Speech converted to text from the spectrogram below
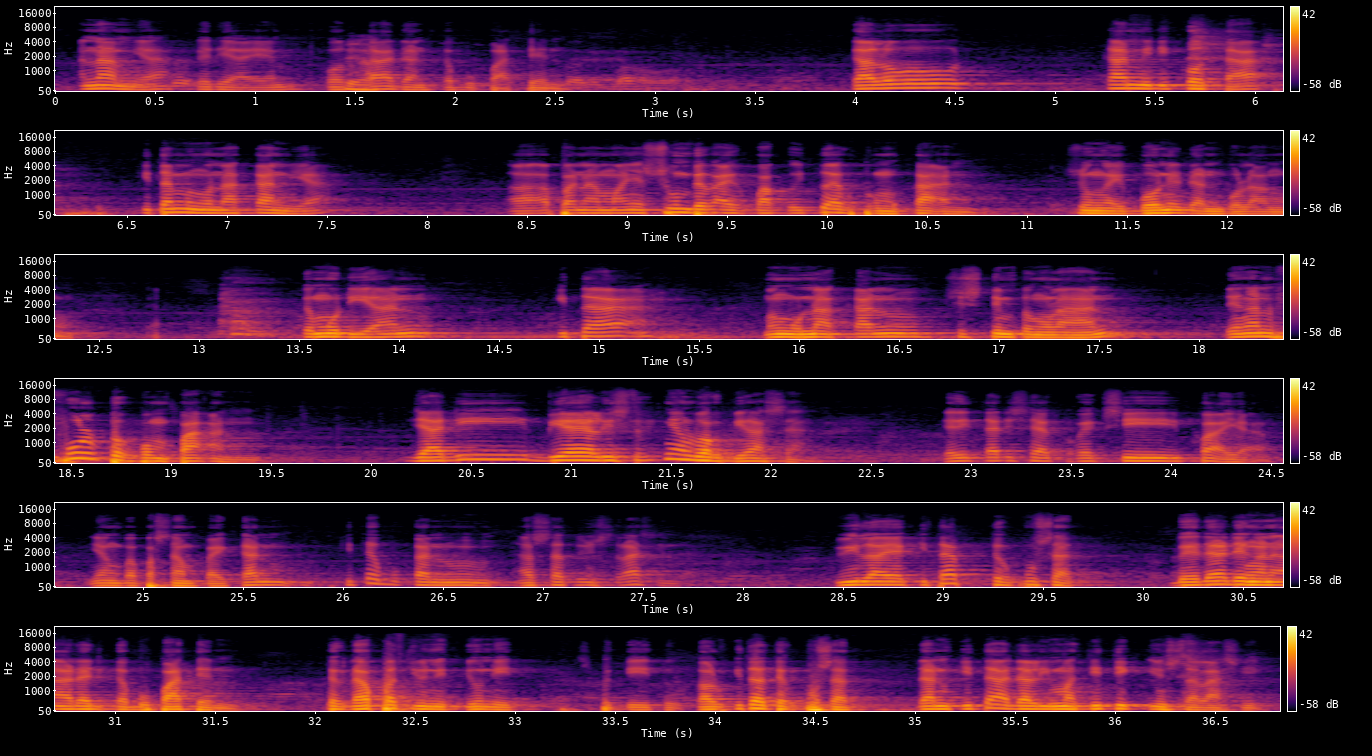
Enam ya PDAM, kota ya. dan kabupaten. Kalau kami di kota, kita menggunakan ya, apa namanya sumber air baku itu air permukaan, Sungai Bone dan Bolango. Kemudian kita menggunakan sistem pengolahan dengan full perpompaan jadi biaya listriknya luar biasa. Jadi tadi saya koreksi Pak ya, yang Bapak sampaikan, kita bukan satu instalasi. Wilayah kita terpusat, beda dengan ada di kabupaten. Terdapat unit-unit seperti itu. Kalau kita terpusat, dan kita ada lima titik instalasi.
